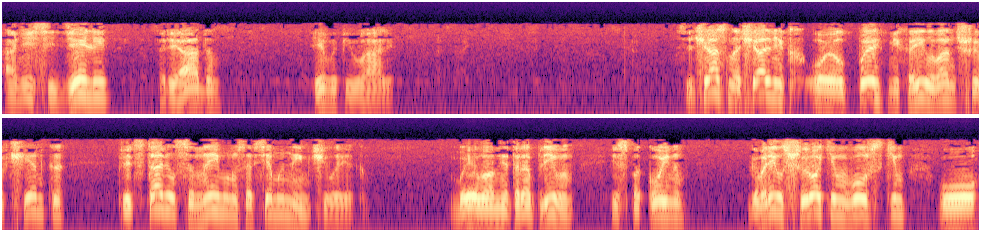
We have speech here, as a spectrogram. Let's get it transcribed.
Они сидели рядом и выпивали. Сейчас начальник ОЛП Михаил Иванович Шевченко представился Нейману совсем иным человеком. Был он неторопливым и спокойным, говорил с широким волжским «о»,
